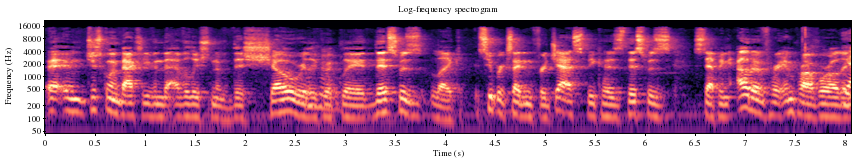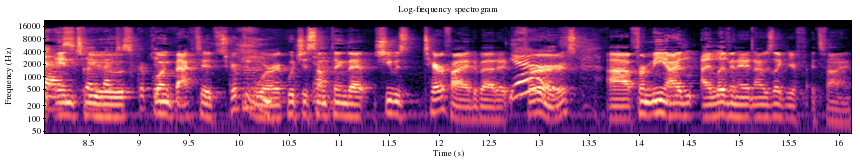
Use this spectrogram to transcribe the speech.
and just going back to even the evolution of this show really Mm-hmm. quickly. This was like super exciting for Jess because this was stepping out of her improv world and into going back to scripted. going back to scripted work, which is something that she was terrified about at Yes. first. Uh, for me, I, I live in it, and I was like, You're, "It's fine."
